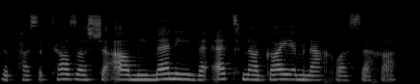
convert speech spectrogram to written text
the pasuk tells us, "Sha'al mimeni ve'etna gayim nachlasecha."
